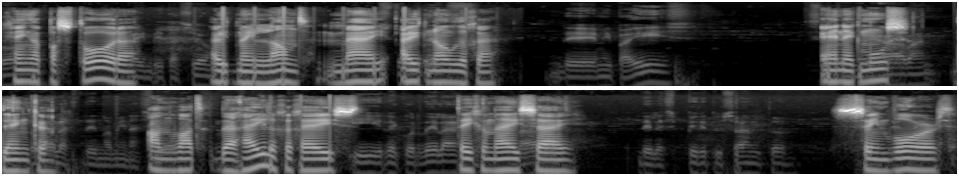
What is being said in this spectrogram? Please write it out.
gingen pastoren uit mijn land mij uitnodigen. En ik moest denken aan wat de Heilige Geest tegen mij zei. Zijn woord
